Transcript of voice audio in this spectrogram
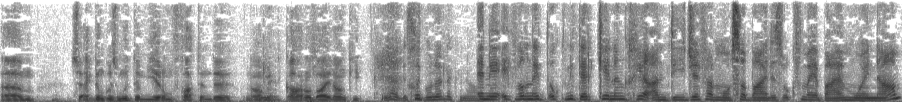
um, so ek dink ons moet 'n meer omvattende naam hê. Ja. Karel baie dankie. Ja, dis 'n wonderlike naam. En nee, ek wil net ook net erkenning gee aan DJ van Mosselbaai. Dis ook vir my 'n baie mooi naam,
